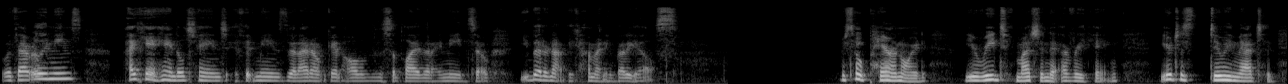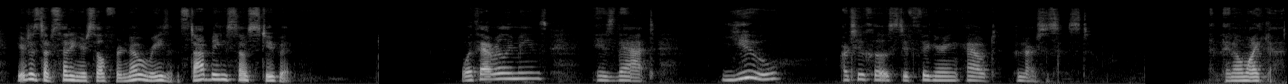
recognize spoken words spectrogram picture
What that really means? I can't handle change if it means that I don't get all of the supply that I need, so you better not become anybody else. You're so paranoid. You read too much into everything. You're just doing that to, you're just upsetting yourself for no reason. Stop being so stupid. What that really means is that you are too close to figuring out the narcissist. And they don't like that.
